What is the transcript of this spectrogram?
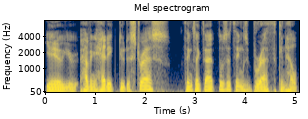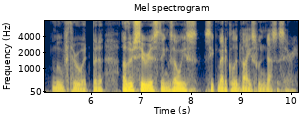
you know, you're having a headache due to stress, things like that. Those are things breath can help move through it. But uh, other serious things always seek medical advice when necessary.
